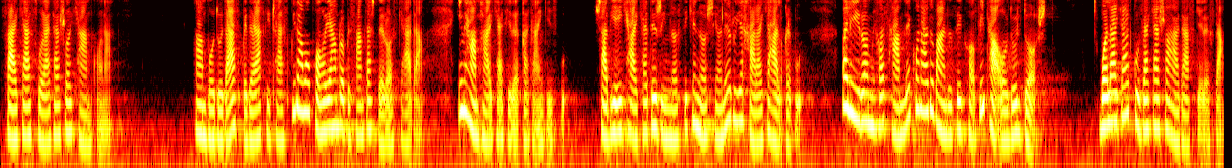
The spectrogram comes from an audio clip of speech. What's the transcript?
سعی کرد سرعتش را کم کند. من با دو دست به درختی چسبیدم و پاهایم را به سمتش دراز کردم. این هم حرکتی رقت انگیز بود. شبیه یک حرکت ژیمناستیک ناشیانه روی خرک حلقه بود. ولی ایران می‌خواست حمله کند و به اندازه کافی تعادل داشت. با لگت قوزکش را هدف گرفتم.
